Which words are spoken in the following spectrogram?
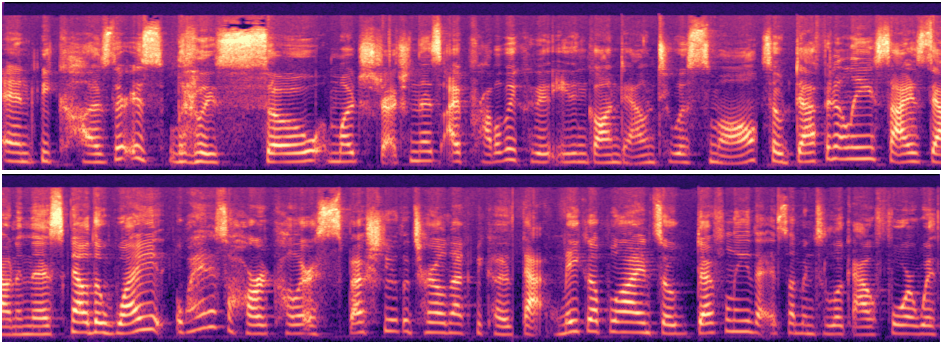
And because there is literally so much stretch in this, I probably could have even gone down to a small. So definitely size down in this. Now the white, white is a hard color, especially with the turtleneck because that makeup line. So definitely that is something to look out for with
